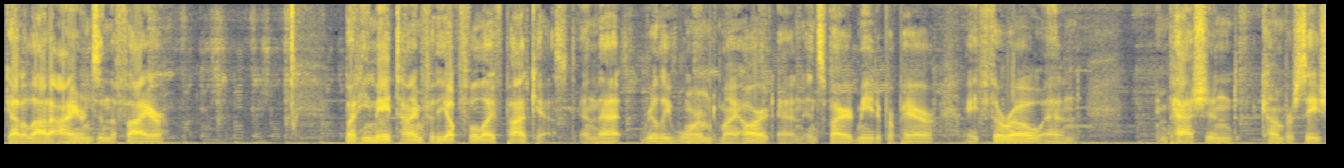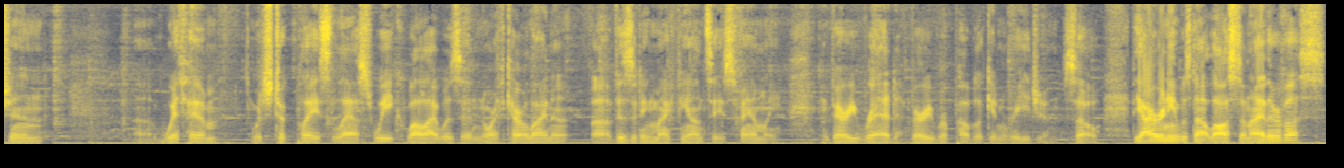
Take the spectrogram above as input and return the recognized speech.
got a lot of irons in the fire but he made time for the Upful Life podcast, and that really warmed my heart and inspired me to prepare a thorough and impassioned conversation uh, with him, which took place last week while I was in North Carolina uh, visiting my fiance's family, a very red, very Republican region. So the irony was not lost on either of us.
